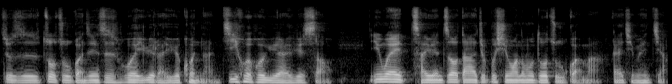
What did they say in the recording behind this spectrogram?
就是做主管这件事会越来越困难，机会会越来越少。因为裁员之后，大家就不希望那么多主管嘛。刚才前面讲，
